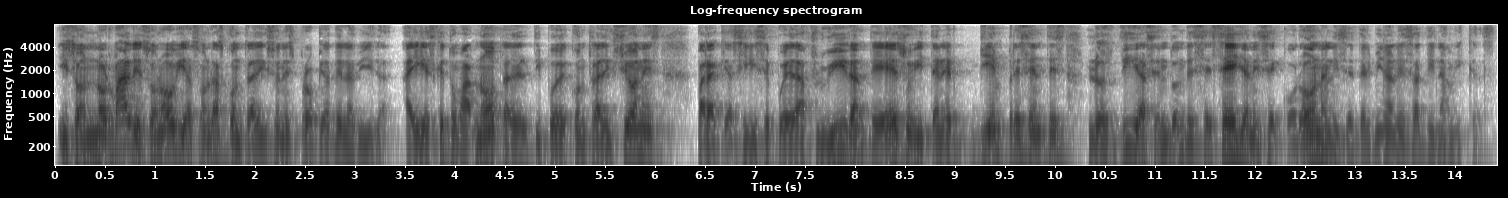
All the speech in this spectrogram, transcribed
Y son normales, son obvias, son las contradicciones propias de la vida. Ahí es que tomar nota del tipo de contradicciones para que así se pueda fluir ante eso y tener bien presentes los días en donde se sellan y se coronan y se terminan esas dinámicas.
